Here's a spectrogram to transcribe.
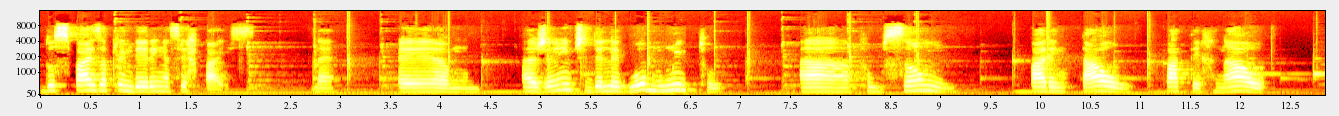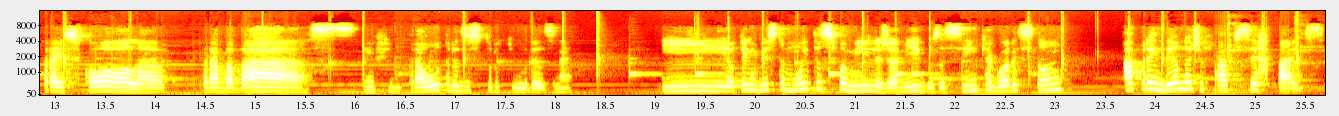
dos pais aprenderem a ser pais, né? É, a gente delegou muito a função parental, paternal para a escola, para babás, enfim, para outras estruturas, né? E eu tenho visto muitas famílias de amigos assim que agora estão aprendendo a de fato ser pais.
